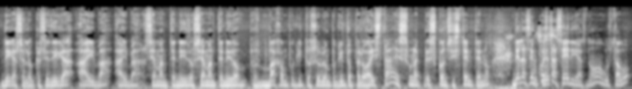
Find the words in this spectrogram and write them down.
dígase lo que se diga, ahí va, ahí va, se ha mantenido, se ha mantenido, pues baja un poquito, sube un poquito, pero ahí está, es una es consistente, ¿no? De las encuestas serias, ¿no, Gustavo?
